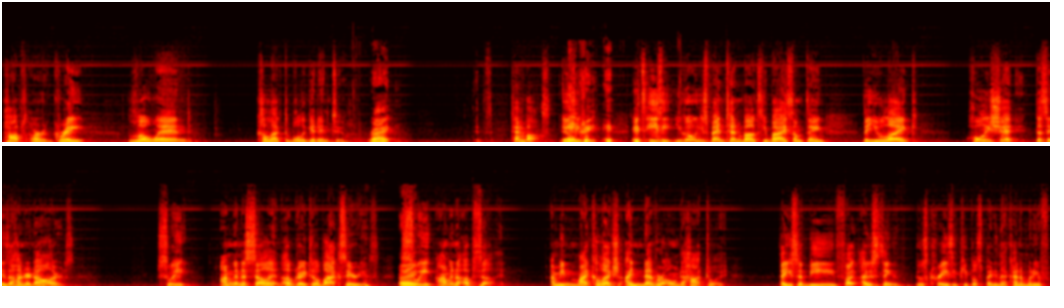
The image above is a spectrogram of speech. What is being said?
Pops are a great low end collectible to get into. Right. It's ten bucks. It cre- it- It's easy. You go, you spend ten bucks, you buy something that you like. Holy shit, this thing's a hundred dollars. Sweet. I'm gonna sell it and upgrade to a black series. Right. Sweet. I'm gonna upsell. it. I mean, my collection. I never owned a hot toy. That used to be. I used to think it was crazy people spending that kind of money f-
